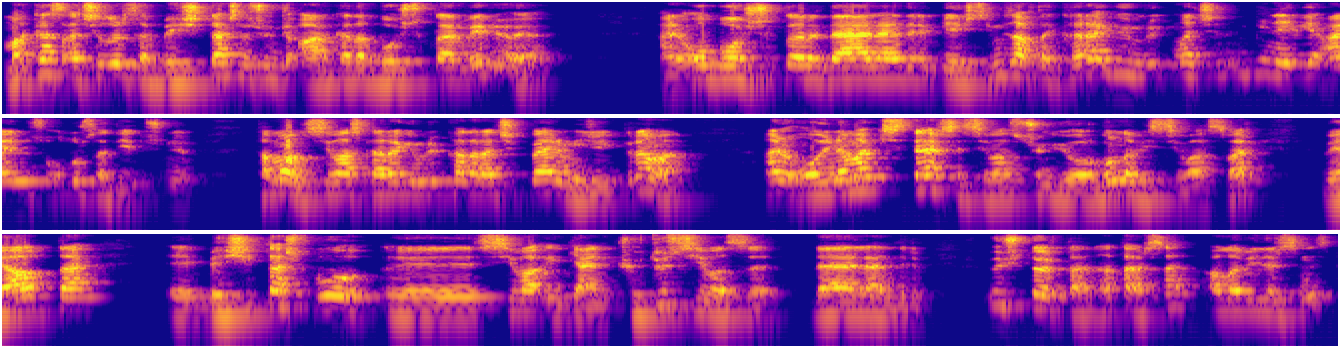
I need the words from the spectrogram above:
makas açılırsa Beşiktaş da çünkü arkada boşluklar veriyor ya. Hani o boşlukları değerlendirip geçtiğimiz hafta Karagümrük maçının bir nevi aynısı olursa diye düşünüyorum. Tamam Sivas Karagümrük kadar açık vermeyecektir ama hani oynamak isterse Sivas çünkü yorgun da bir Sivas var. Veyahut da e, Beşiktaş bu e, Sivas yani kötü Sivas'ı değerlendirip 3-4 tane atarsa alabilirsiniz.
